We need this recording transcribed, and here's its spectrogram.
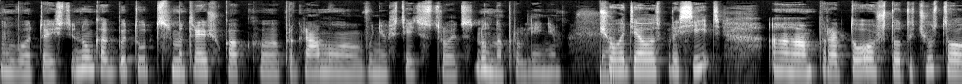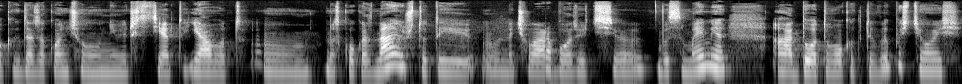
Вот, то есть, ну, как бы тут, смотря еще как э, программу в университете строится, ну, направление. Да. Еще хотела спросить а, про то, что ты чувствовала, когда закончила университет. Я вот, э, насколько знаю, что ты э, начала работать э, в СММе а, до того, как ты выпустилась.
